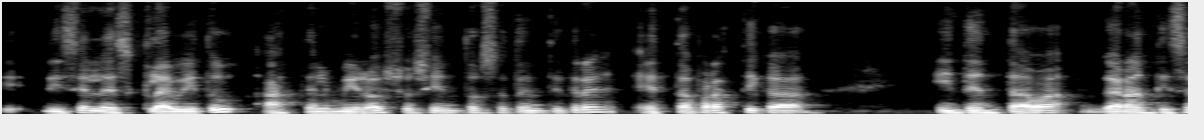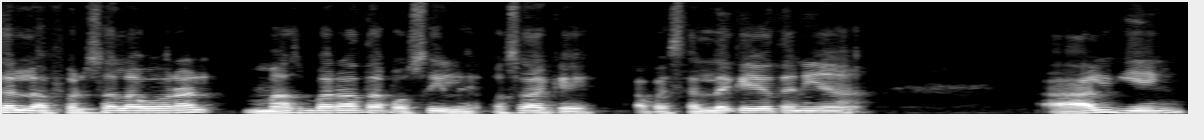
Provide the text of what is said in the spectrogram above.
Eh, dice la esclavitud hasta el 1873. Esta práctica intentaba garantizar la fuerza laboral más barata posible. O sea que a pesar de que yo tenía a alguien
